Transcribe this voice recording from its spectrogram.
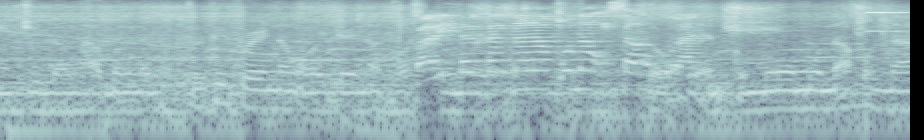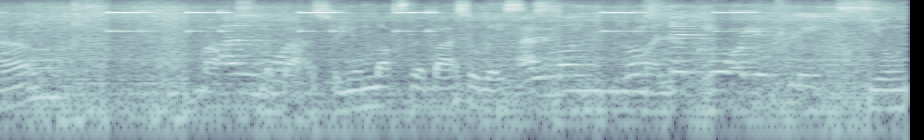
video lang habang nag-prepare ng order ng Bali, customer dagdag na lang po ng isang so ayan kumuha muna ako ng baso yung max na baso guys is yung malaki yung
